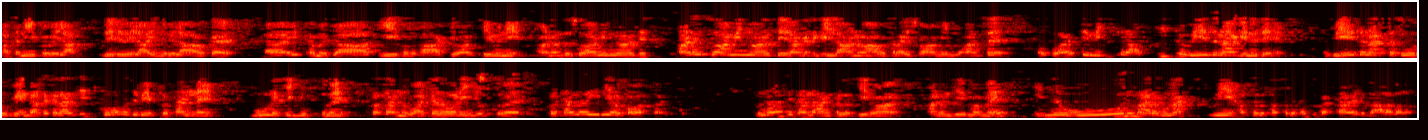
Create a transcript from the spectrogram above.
අතනීප වෙලා, ලෙඩ වෙලා ඉන්න වෙලාවක එකම જાතියේ එකම සාක්‍ය වංශයේමනේ ආනන්ද ස්වාමීන් වහන්සේ ආනන්ද ස්වාමීන් වහන්සේ ළඟට ගිහිල්ලා අහනවා අවසරයි ස්වාමීන් වහන්සේ ඔබ වහන්සේ මෙච්චර අධික වේදනාගෙන දෙන වේදනක්ක ස්වරූපයෙන් ගත කරද්දි කොහොමද මේ ප්‍රසන්න මූලකේ යුක්තව ප්‍රසන්න වචන වලින් යුක්තව ප්‍රසන්න ඉරියව් පවත්වන්නේ. උන්වහන්සේ සඳහන් කළා කියනවා ආනන්දේ මම ඉන්න ඕනම අරමුණක් මේ හතර හතර සතිපට්ඨානයට දාලා බලන්න.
